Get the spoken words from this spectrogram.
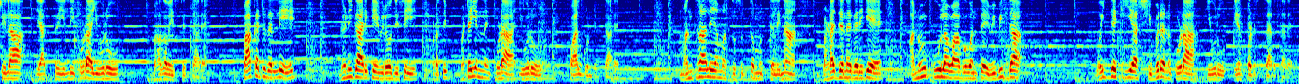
ಶಿಲಾ ಯಾತ್ರೆಯಲ್ಲಿ ಕೂಡ ಇವರು ಭಾಗವಹಿಸುತ್ತಿದ್ದಾರೆ ಪಾಕಜದಲ್ಲಿ ಗಣಿಗಾರಿಕೆ ವಿರೋಧಿಸಿ ಪ್ರತಿಭಟೆಯನ್ನು ಕೂಡ ಇವರು ಪಾಲ್ಗೊಂಡಿರ್ತಾರೆ. ಮಂತ್ರಾಲಯ ಮತ್ತು ಸುತ್ತಮುತ್ತಲಿನ ಬಡ ಜನಗರಿಗೆ ಅನುಕೂಲವಾಗುವಂತೆ ವಿವಿಧ ವೈದ್ಯಕೀಯ ಶಿಬಿರನ್ನು ಕೂಡ ಇವರು ಏರ್ಪಡಿಸ್ತಾ ಇರ್ತಾರೆ.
